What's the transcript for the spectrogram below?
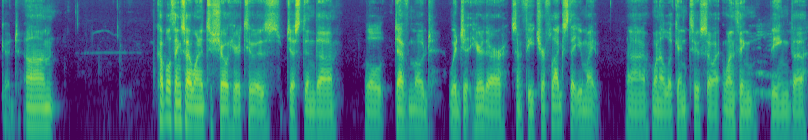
Good. Um, a couple of things I wanted to show here too is just in the little dev mode widget here, there are some feature flags that you might uh, want to look into. So one thing being the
